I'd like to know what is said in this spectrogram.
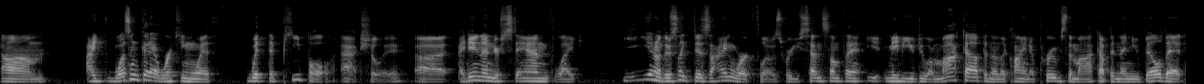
um, I wasn't good at working with with the people. Actually, uh, I didn't understand like you know there's like design workflows where you send something maybe you do a mock-up and then the client approves the mock-up and then you build it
